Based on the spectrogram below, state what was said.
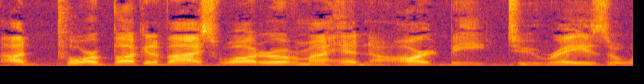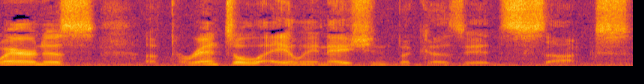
I'd pour a bucket of ice water over my head in a heartbeat to raise awareness of parental alienation because it sucks.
